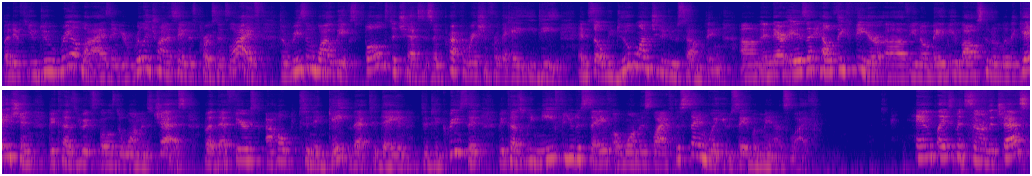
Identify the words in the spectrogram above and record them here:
But if you do realize and you're really trying to save this person's life, the reason why we expose the chest is in preparation for the And so we do want you to do something. Um, and there is a healthy fear of, you know, maybe lawsuit or litigation because you exposed a woman's chest. But that fear, I hope to negate that today and to decrease it because we need for you to save a woman's life the same way you save a man's life. Hand placement center of the chest.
